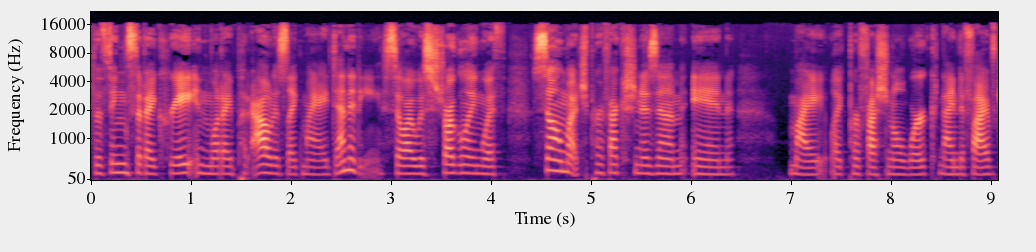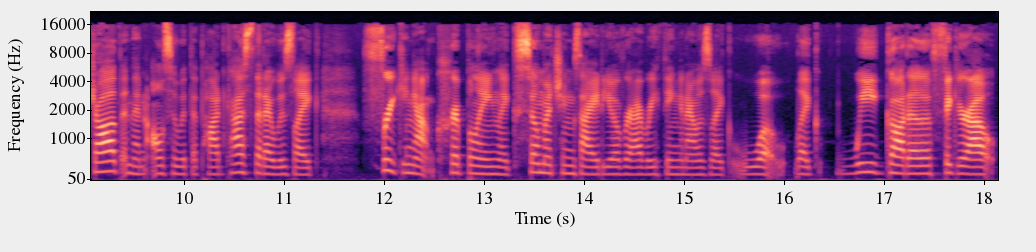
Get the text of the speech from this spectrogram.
The things that I create and what I put out is like my identity. So I was struggling with so much perfectionism in my like professional work 9 to 5 job and then also with the podcast that I was like freaking out, crippling, like so much anxiety over everything and I was like, "Whoa, like we got to figure out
